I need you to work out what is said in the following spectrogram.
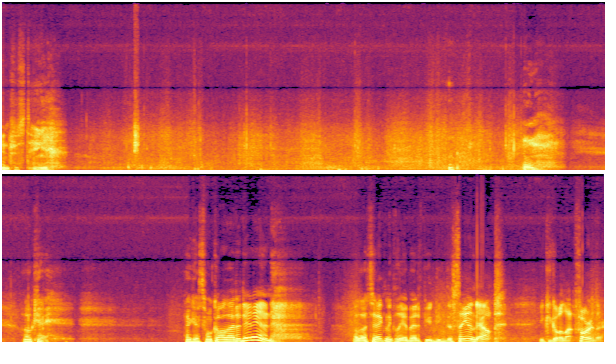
Interesting. Okay. I guess we'll call that a dead end. Although technically, I bet if you dig the sand out, you could go a lot farther.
